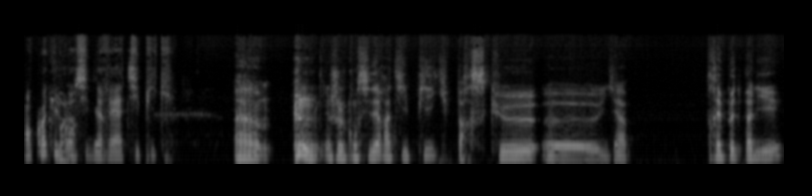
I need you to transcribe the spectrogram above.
En quoi tu le considérais atypique? Je le considère atypique parce que euh, il y a très peu de paliers.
